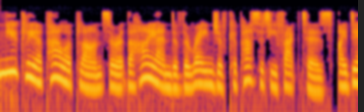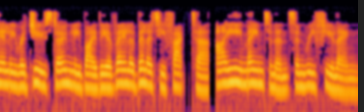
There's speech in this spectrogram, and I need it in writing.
Nuclear power plants are at the high end of the range of capacity factors, ideally reduced only by the availability factor, i.e. maintenance and refueling.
